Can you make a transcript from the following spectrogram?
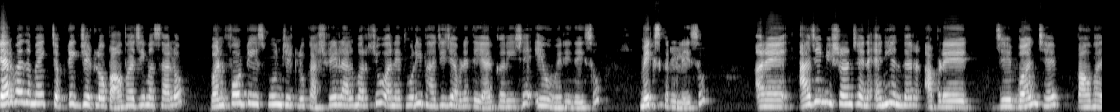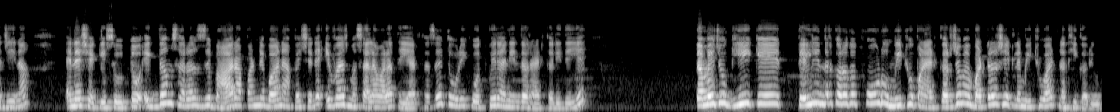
ત્યારબાદ અમે એક ચપટીક જેટલો પાઉંભાજી મસાલો વન ફોર ટીસ્પૂન જેટલું કાશ્મીરી લાલ મરચું અને થોડી ભાજી જે આપણે તૈયાર કરી છે એ ઉમેરી દઈશું મિક્સ કરી લઈશું. અને આ જે મિશ્રણ છે ને, એની અંદર આપણે જે બન છે પાઉંભાજીના, એને શેકીશું. તો એકદમ સરસ જે બહાર આપણને બન આપે છે ને, એવા જ મસાલાવાળા તૈયાર થશે. થોડી કોથમીર એની અંદર એડ કરી દઈએ. તમે જો ઘી કે તેલની અંદર કરો તો થોડું મીઠું પણ એડ કરજો. મેં બટર છે એટલે મીઠું એડ નથી કર્યું.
